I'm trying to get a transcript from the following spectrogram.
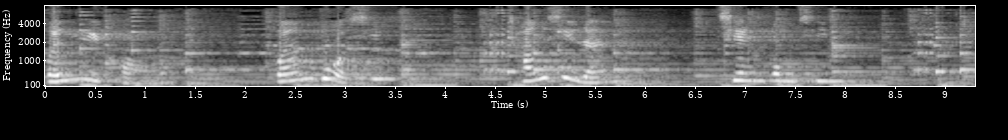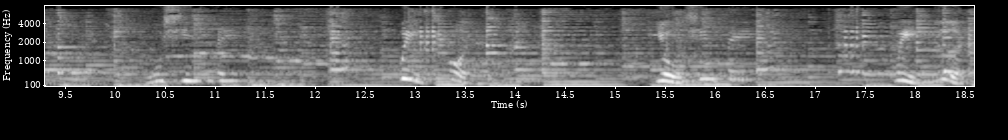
闻欲恐，闻过心，诚信人，谦恭亲，无心非。为错人，有心非；为恶人，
